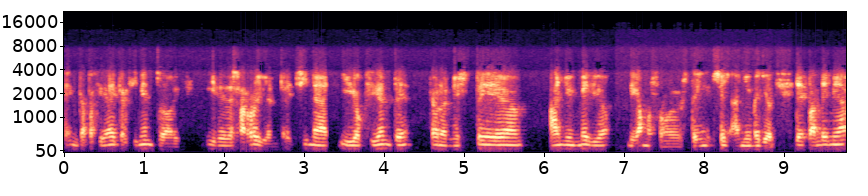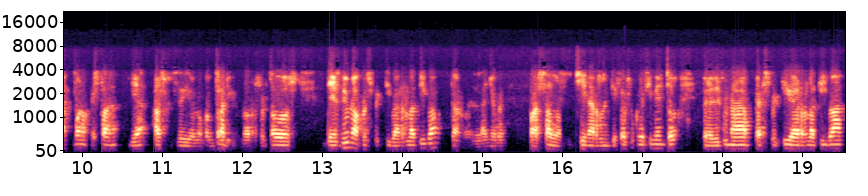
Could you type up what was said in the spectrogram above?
en capacidad de crecimiento y de desarrollo entre China y Occidente, claro, en este año y medio, digamos, o este año y medio de pandemia, bueno, está, ya ha sucedido lo contrario. Los resultados desde una perspectiva relativa, claro, el año pasado China ralentizó su crecimiento, pero desde una perspectiva relativa,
